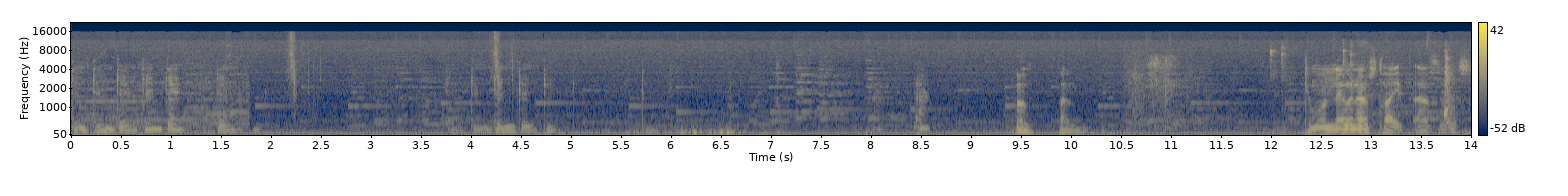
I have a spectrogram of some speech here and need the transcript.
Dun, dun, dun, dun, dun, dun. Dun, dun, dun, dun, bum, bum. Come on, no one else type after this.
